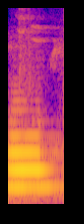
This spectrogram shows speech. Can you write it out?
Gracias.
